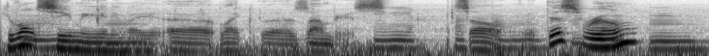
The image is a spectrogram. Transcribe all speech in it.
He won't see me anyway, uh, like the zombies. So, this room,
